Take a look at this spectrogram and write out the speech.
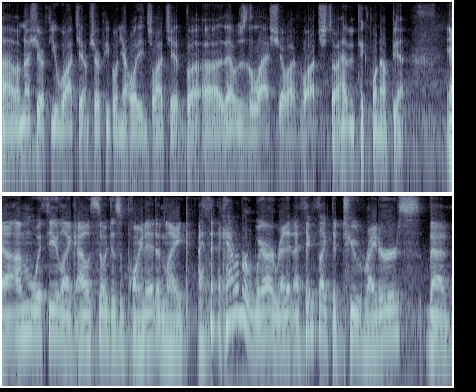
Uh, I'm not sure if you watch it. I'm sure people in your audience watch it, but uh, that was the last show I've watched, so I haven't picked one up yet. Yeah, I'm with you. Like, I was so disappointed, and like, I th- I can't remember where I read it. I think like the two writers that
